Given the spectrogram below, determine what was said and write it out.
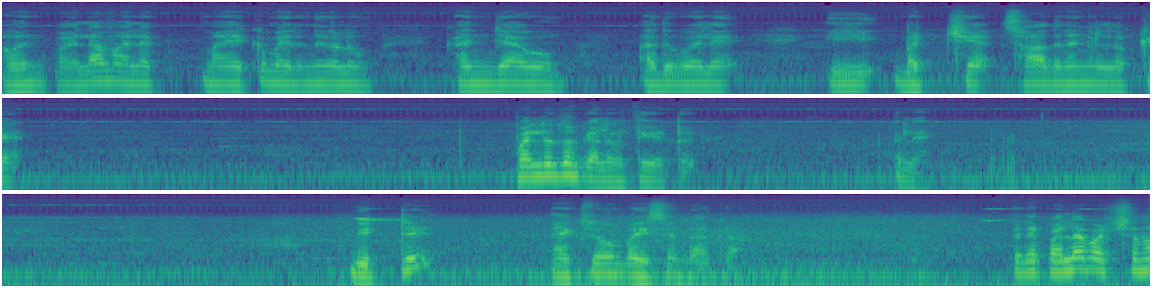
അവൻ പല മല മയക്കുമരുന്നുകളും കഞ്ചാവും അതുപോലെ ഈ ഭക്ഷ്യ സാധനങ്ങളിലൊക്കെ പലതും കലർത്തിയിട്ട് അല്ലേ? വിറ്റ് മാക്സിമം പൈസ ഉണ്ടാക്കുക. പിന്നെ പല ഭക്ഷണ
